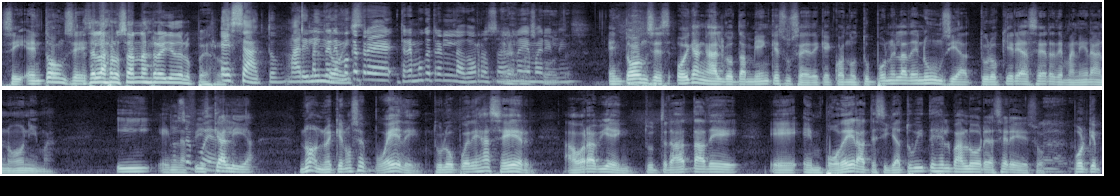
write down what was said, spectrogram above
Sí, entonces. Esta es la Rosana Reyes de los perros. Exacto, Pero Marilyn tenemos Lois. que, traer, tenemos que traerle las dos a Rosana y a Marilyn. Entonces, oigan algo también que sucede, que cuando tú pones la denuncia, tú lo quieres hacer de manera anónima. Y en No la puede. fiscalía, no, no es que no se puede, tú lo puedes hacer. Ahora bien, tú trata de eh, empodérate, si ya tuviste el valor de hacer eso, porque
